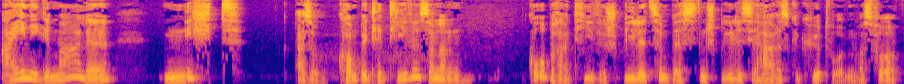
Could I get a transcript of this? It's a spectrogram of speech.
einige Male nicht, also kompetitive, sondern kooperative Spiele zum besten Spiel des Jahres gekürt wurden, was vor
